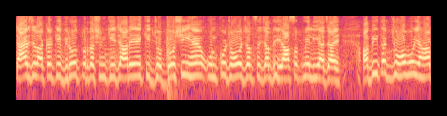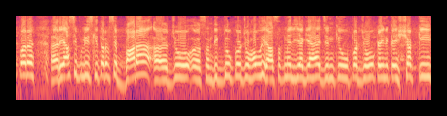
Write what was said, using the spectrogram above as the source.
टायर जला के विरोध प्रदर्शन किए जा रहे हैं कि जो दोषी हैं उनको जो है जल्द से जल्द हिरासत में लिया जाए। अभी तक जो है वो यहाँ पर रियासी पुलिस की तरफ़ से 12 अ, जो संदिग्धों को जो है वो हिरासत में लिया गया है, जिनके ऊपर जो कहीं ना कहीं शक की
